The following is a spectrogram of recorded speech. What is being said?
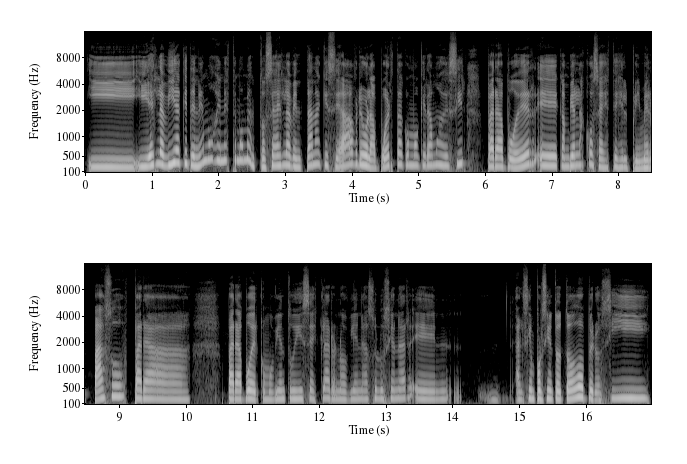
y, y es la vía que tenemos en este momento, o sea, es la ventana que se abre o la puerta, como queramos decir, para poder eh, cambiar las cosas. Este es el primer paso para, para poder, como bien tú dices, claro, no viene a solucionar en- al 100% todo, pero sí,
